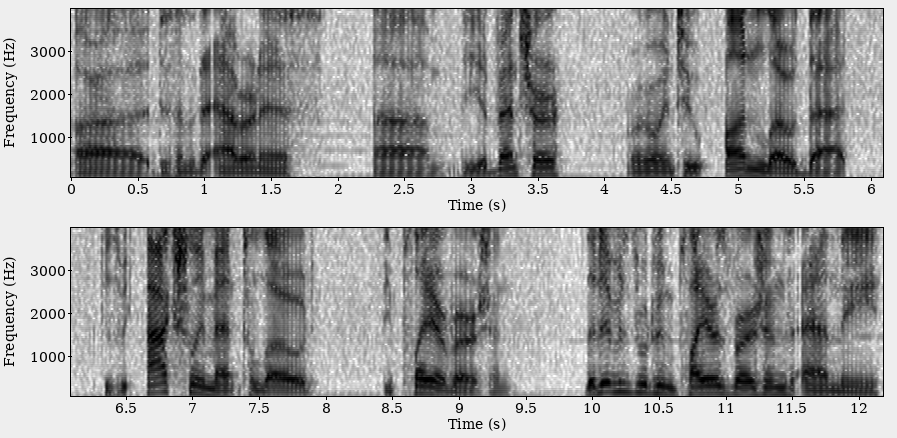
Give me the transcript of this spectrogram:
Uh, Descent into Avernus, um, the adventure. We're going to unload that because we actually meant to load the player version. The difference between players versions and the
